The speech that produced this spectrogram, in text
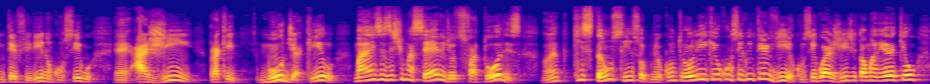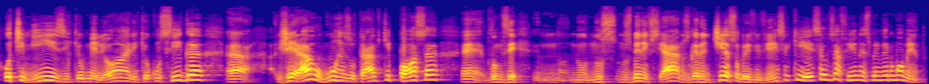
interferir, não consigo é, agir para que mude aquilo, mas existe uma série de outros fatores é, que estão sim sob meu controle e que eu consigo intervir, eu consigo agir de tal maneira que eu otimize, que eu melhore, que eu consiga uh, gerar algum resultado que possa, é, vamos dizer, no, nos, nos beneficiar, nos garantir a sobrevivência, que esse é o desafio nesse primeiro momento.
